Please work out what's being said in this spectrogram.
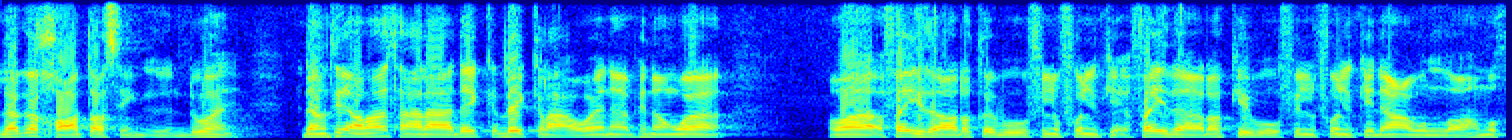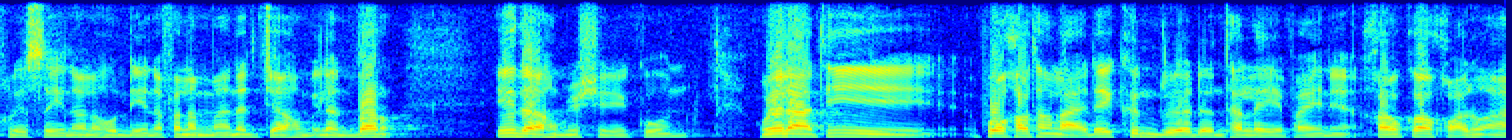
แล้วก็ขอต่อสิ่งอื่นด้วย ดังที่อัลลอฮฺตาลาได้ได้กล่าวไว้นะพี่น้องว่าว่าฟาอิซารักบูฟิลฟุลกิฟาอิซารักบูฟิลฟุลกิดะอัลลอฮ์มุคลิซีนะละฮุดดีนะฟะลัมมานัจจาฮุมอิลันบัรอิดาฮุมยุชริกูนเวลาที่พวกเขาทั้งหลายได้ขึ้นเรือเดินทะเลไปเนี่ยเขาก็ขอดุอา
